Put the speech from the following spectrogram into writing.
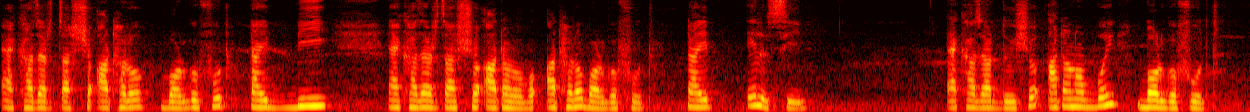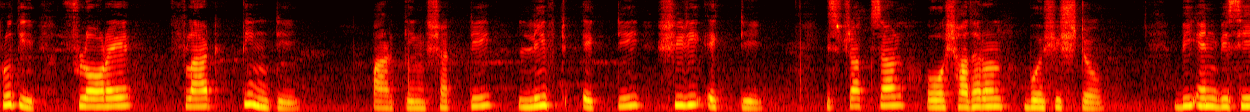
এক হাজার চারশো আঠারো বর্গফুট টাইপ বি। এক হাজার চারশো আঠারো আঠারো বর্গফুট টাইপ এল সি এক হাজার দুইশো আটানব্বই বর্গফুট প্রতি ফ্লোরে ফ্ল্যাট তিনটি। পার্কিং সাতটি লিফট একটি, সিঁড়ি একটি। স্ট্রাকচার ও সাধারণ বৈশিষ্ট্য। বিএনবিসি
